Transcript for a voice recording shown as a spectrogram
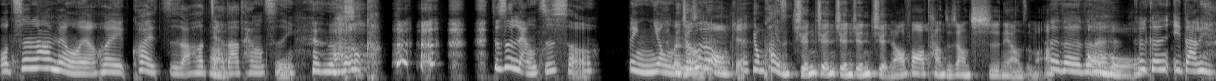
我吃辣面，我也会筷子，然后夹到汤匙里面，然啊后就是两只手并用的你就是那种。用筷子卷卷卷卷卷，然后放到汤匙上吃那样子吗？对对对，哦就跟意大利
